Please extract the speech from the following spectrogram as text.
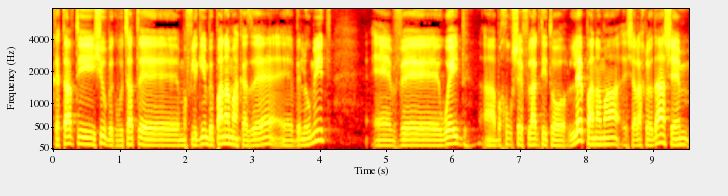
כתבתי, שוב, בקבוצת אה, מפליגים בפנמה כזה, בינלאומית, ווייד, הבחור שהפלגתי איתו לפנמה, שלח לי הודעה שהם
